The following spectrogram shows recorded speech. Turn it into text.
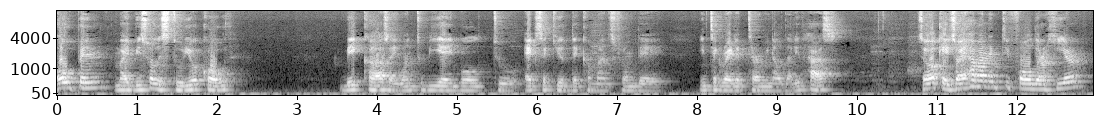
open my Visual Studio Code because I want to be able to execute the commands from the integrated terminal that it has. So okay, so I have an empty folder here.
